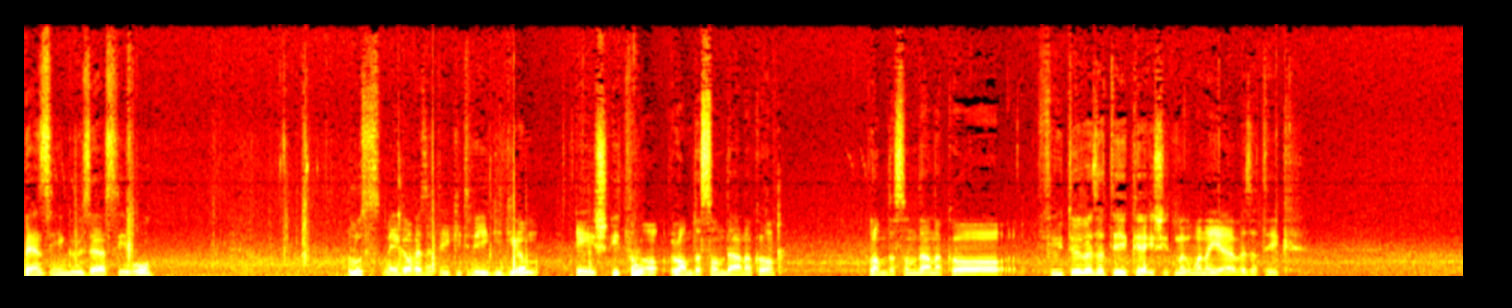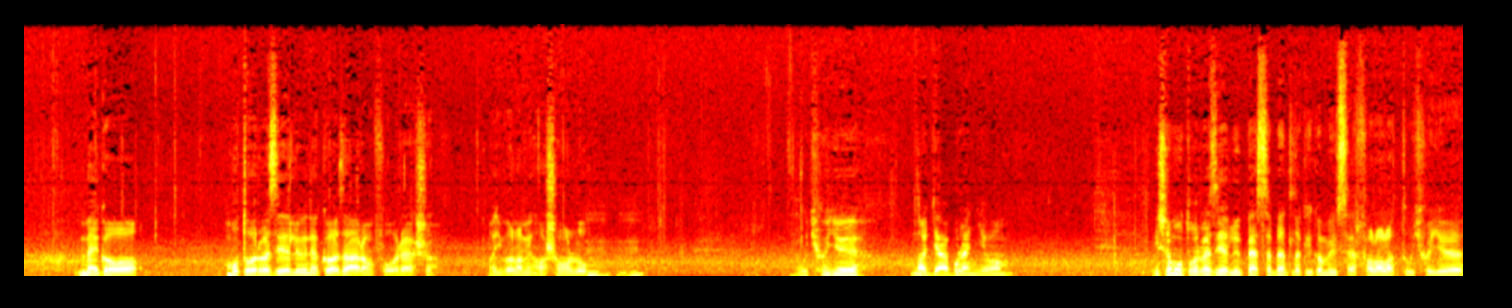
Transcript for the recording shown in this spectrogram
benzingőz elszívó. Plusz még a vezeték itt végig jön, és itt van a lambda szondának a lambda szondának a fűtővezetéke, és itt meg van a jelvezeték. Meg a motorvezérlőnek az áramforrása, vagy valami hasonló. Uh-huh. Úgyhogy nagyjából ennyi van. És a motorvezérlő persze bent lakik a műszerfal alatt, úgyhogy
